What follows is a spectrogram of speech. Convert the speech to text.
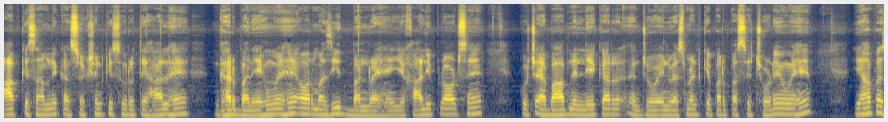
आपके सामने कंस्ट्रक्शन की सूरत हाल है घर बने हुए हैं और मज़ीद बन रहे हैं। ये खाली प्लॉट्स हैं। कुछ अहबाब ने लेकर जो इन्वेस्टमेंट के पर्पज़ से छोड़े हुए हैं। यहाँ पर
